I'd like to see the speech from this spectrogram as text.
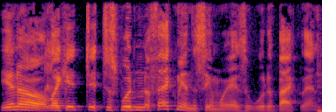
You know, like it, it just wouldn't affect me in the same way as it would have back then.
